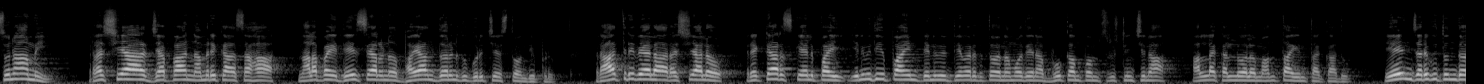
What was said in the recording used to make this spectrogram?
సునామీ రష్యా జపాన్ అమెరికా సహా నలభై దేశాలను భయాందోళనకు గురిచేస్తోంది ఇప్పుడు. రాత్రి వేళ రష్యాలో రెక్టార్ స్కేల్పై ఎనిమిది పాయింట్ ఎనిమిది తీవ్రతతో నమోదైన భూకంపం సృష్టించిన అల్లకల్లోలం అంతా ఇంత కాదు. ఏం జరుగుతుందో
